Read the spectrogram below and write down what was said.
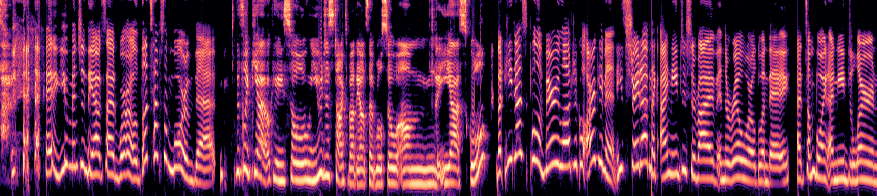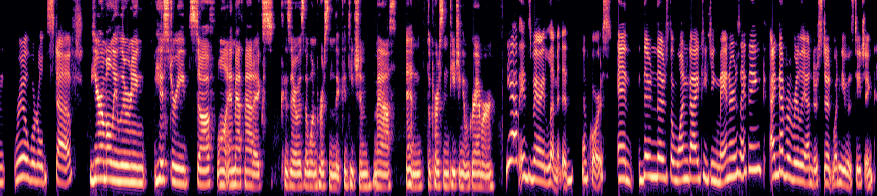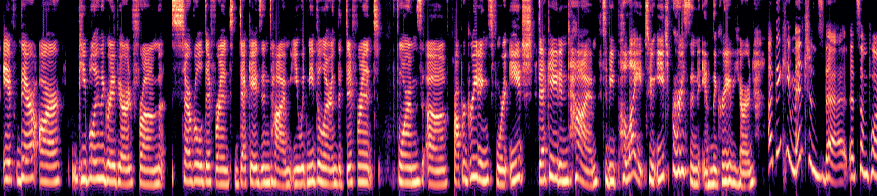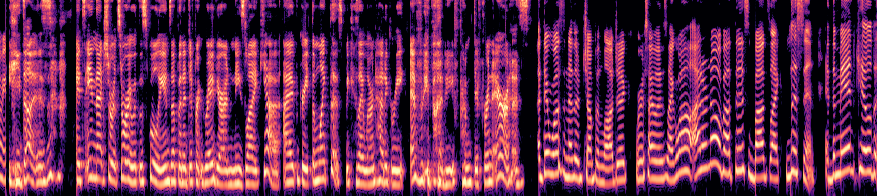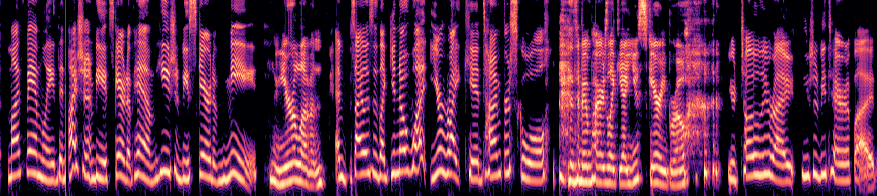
Hey, you mentioned the outside world. Let's have some more of that. It's like, yeah, okay, so you just talked about the outside world. So, um, yeah, school? But he does pull a very logical argument. He's straight up like, I need to survive in the real world one day. At some point, I need to learn real world stuff. Here I'm only learning history stuff, well, and mathematics, because there was the one person that could teach him math, and the person teaching him grammar. Yeah, it's very limited, of course. And then there's the one guy teaching manners, I think. I never really understood what he was teaching. If there are people in the graveyard from several different decades in time, you would need to learn the different forms of proper greetings for each decade in time to be polite to each person in the graveyard. I think he mentions that at some point. He does. It's in that short story with the school. He ends up in a different graveyard and he's like, Yeah, I greet them like this because I learned how to greet everybody from different eras. There was another jump in logic where Silas like, Well, I don't know about this. And Bod's like, Listen, if the man killed my family, then I shouldn't be scared of him. He should be scared of me. Year 11. And Silas is like, You know what? You're right, kid. Time for school. the vampire's like, Yeah, you scary, bro. You're totally right. You should be terrified.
